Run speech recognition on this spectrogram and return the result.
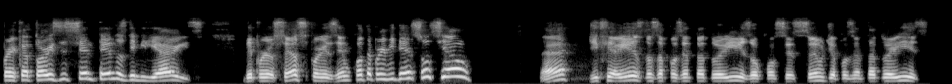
percatórios, e centenas de milhares de processos, por exemplo, contra a Previdência Social. Né? Diferença das aposentadorias ou concessão de aposentadorias.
